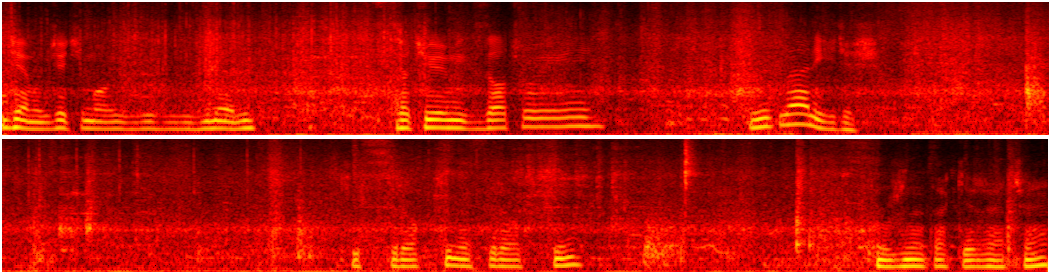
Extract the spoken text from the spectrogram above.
Idziemy, dzieci moi zginęli. Straciłem ich z oczu i zniknęli gdzieś. Jakieś syropki, nie syropki. Różne takie rzeczy.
